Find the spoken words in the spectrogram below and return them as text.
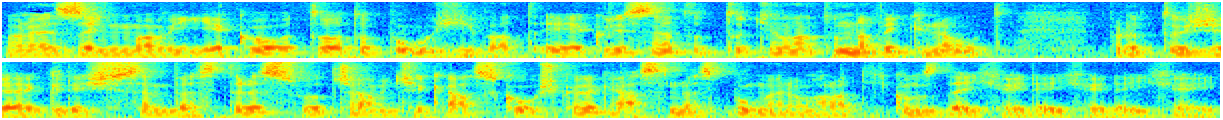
ono je zajímavý jako to, to používat i jako, že se na to, to tělo na to navyknout, protože když jsem ve stresu, třeba mi čeká zkouška, tak já si nespomenu, ale teď zdejchej, dejchej, dejchej.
